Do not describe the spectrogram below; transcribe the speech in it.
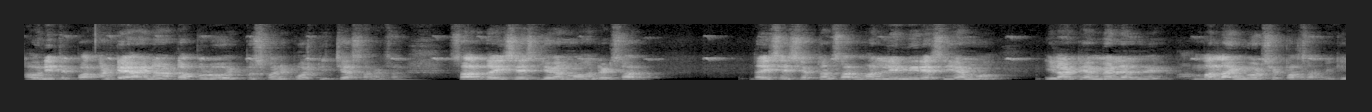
అవినీతి ప- అంటే ఆయన డబ్బులు ఇప్పించుకొని పోస్ట్ ఇచ్చేస్తాడు సార్. సార్ దయచేసి జగన్మోహన్ రెడ్డి సార్ దయచేసి చెప్తాను సార్ మళ్ళీ మీరే సీఎం ఇలాంటి ఎమ్మెల్యేలని మళ్ళీ ఇంకోటి చెప్పాలి సార్ మీకు.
